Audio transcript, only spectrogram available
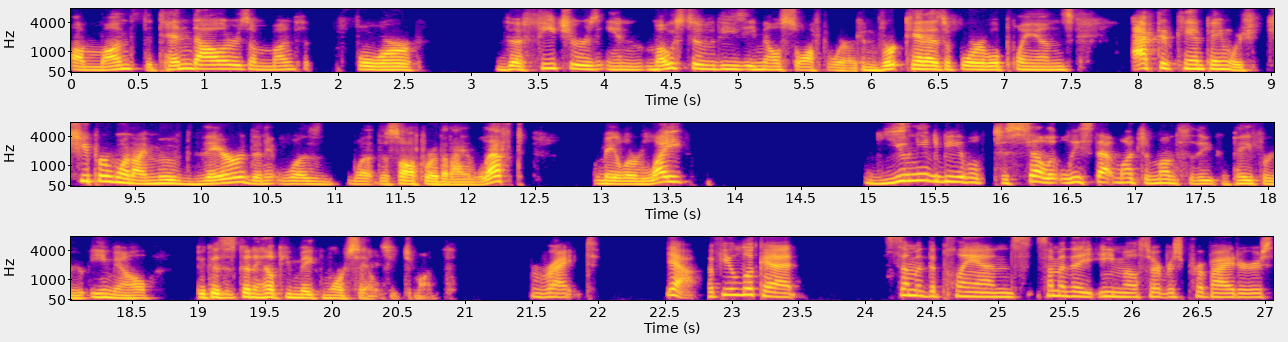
a month, the $10 a month for the features in most of these email software, ConvertKit has affordable plans. Active Campaign was cheaper when I moved there than it was what the software that I left. Mailer MailerLite. You need to be able to sell at least that much a month so that you can pay for your email because it's going to help you make more sales each month. Right. Yeah. If you look at some of the plans, some of the email service providers,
